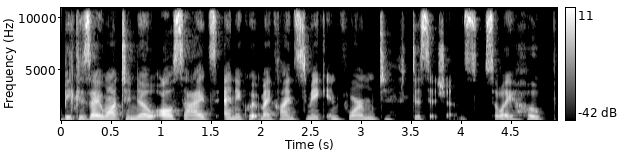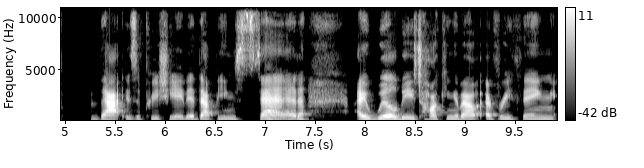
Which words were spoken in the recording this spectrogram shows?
because I want to know all sides and equip my clients to make informed decisions. So, I hope that is appreciated. That being said, I will be talking about everything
